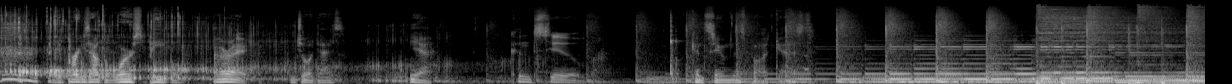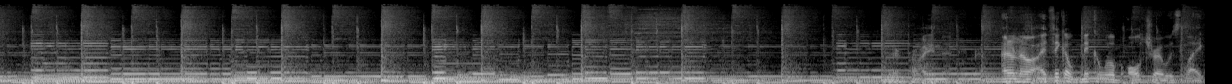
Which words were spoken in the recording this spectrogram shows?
It brings out the worst people. all right. Enjoy, guys. Yeah, Consume. consume this podcast. They're probably in that neighborhood. I don't know. I think a Michelob Ultra was like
